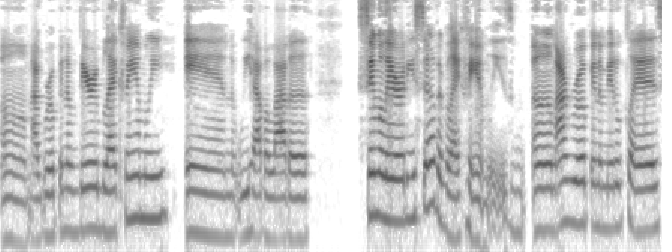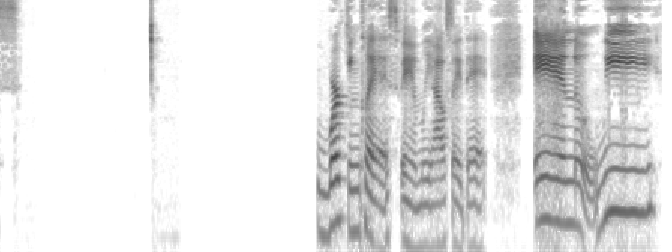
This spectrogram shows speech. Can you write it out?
Um, I grew up in a very black family, and we have a lot of similarities to other black families. Um, I grew up in a middle class working class family, I'll say that. And we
